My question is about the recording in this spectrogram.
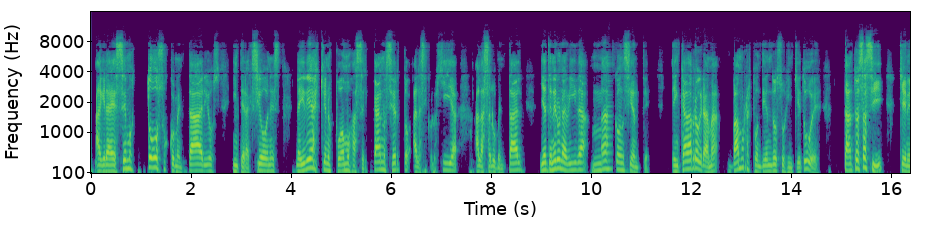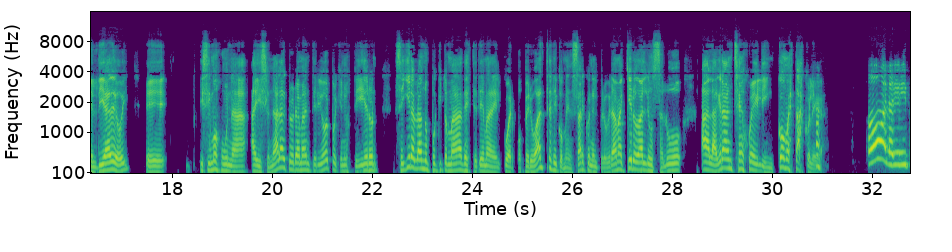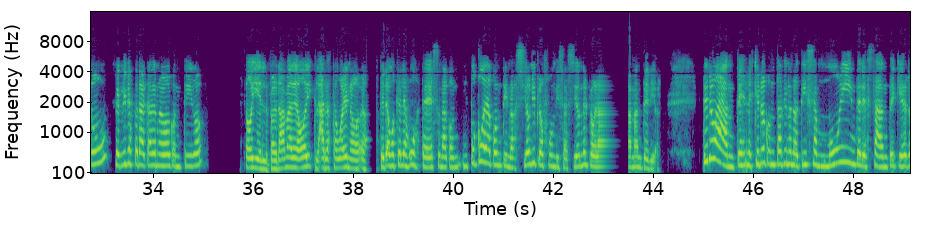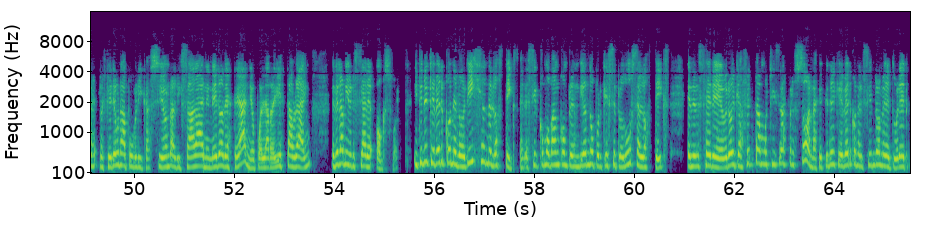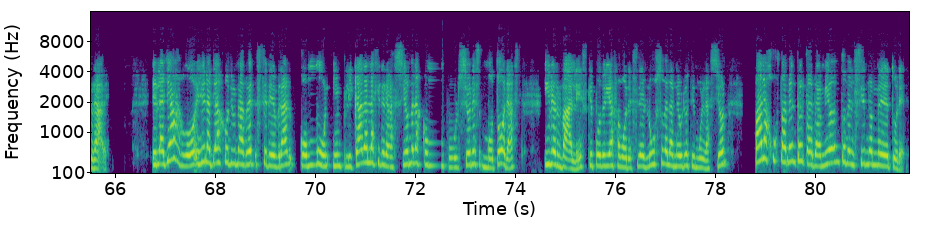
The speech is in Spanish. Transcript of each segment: Agradecemos todos sus comentarios, interacciones. La idea es que nos podamos acercar, cierto?, a la psicología, a la salud mental y a tener una vida más consciente. En cada programa vamos respondiendo sus inquietudes. Tanto es así que en el día de hoy eh, hicimos una adicional al programa anterior porque nos pidieron seguir hablando un poquito más de este tema del cuerpo. Pero antes de comenzar con el programa, quiero darle un saludo a la gran Chen Huilin. ¿Cómo estás, colega? Hola, bien, ¿y tú? Feliz de estar acá de nuevo contigo. Oye, el programa de hoy, claro, está bueno. Esperamos que les guste. Es una, un poco de continuación y profundización del programa anterior. Pero antes les quiero contar de una noticia muy interesante que refiere a una publicación realizada en enero de este año por la revista Brain de la Universidad de Oxford. Y tiene que ver con el origen de los tics, es decir, cómo van comprendiendo por qué se producen los tics en el cerebro y que afecta a muchísimas personas, que tiene que ver con el síndrome de Tourette grave. El hallazgo es el hallazgo de una red cerebral común implicada en la generación de las compulsiones motoras y verbales que podría favorecer el uso de la neuroestimulación para justamente el tratamiento del síndrome de Tourette.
